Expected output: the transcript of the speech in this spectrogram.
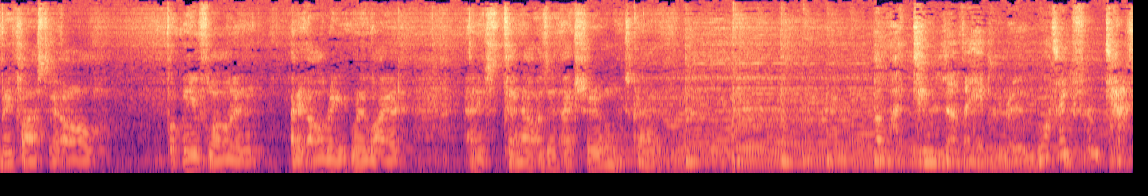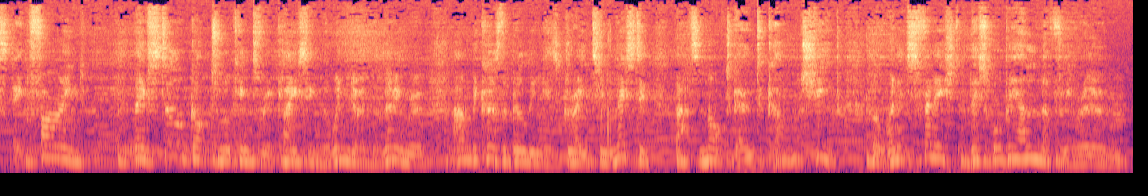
replastered it all, put new flooring, had it all re- rewired, and it's turned out as an extra room. It's great. Oh, I do love a hidden room. What a fantastic find. They've still got to look into replacing the window in the living room, and because the building is Grade 2 listed, that's not going to come cheap. But when it's finished, this will be a lovely room.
